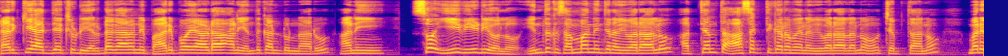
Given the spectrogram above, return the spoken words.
టర్కీ అధ్యక్షుడు ఎర్డగానని పారిపోయాడా అని ఎందుకంటున్నారు అని సో ఈ వీడియోలో ఇందుకు సంబంధించిన వివరాలు అత్యంత ఆసక్తికరమైన వివరాలను చెప్తాను. మరి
